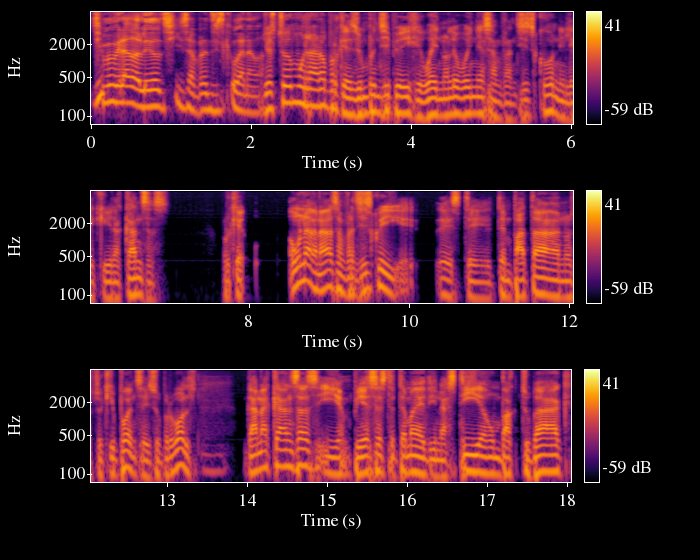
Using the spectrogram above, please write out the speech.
Si me hubiera dolido si San Francisco ganaba. Yo estuve muy raro porque desde un principio dije, güey, no le voy ni a San Francisco ni le quiero ir a Kansas. Porque una ganaba San Francisco y eh, este, te empata a nuestro equipo en seis Super Bowls. Gana Kansas y empieza este tema de dinastía, un back-to-back.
